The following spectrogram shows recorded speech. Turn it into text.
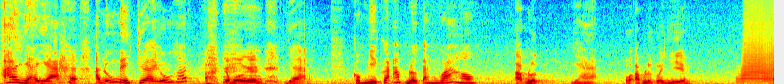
à dạ dạ. Anh uống đi chưa ai uống hết. À Cảm ơn em. Dạ. Công việc có áp lực anh quá không? Áp lực? Dạ. Ủa áp lực là gì em? à,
